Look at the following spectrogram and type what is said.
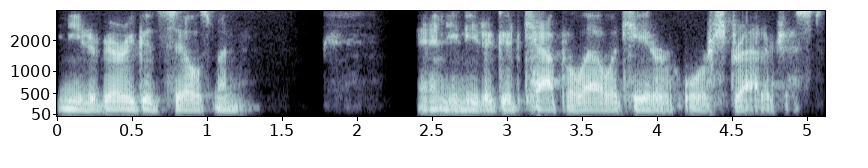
you need a very good salesman, and you need a good capital allocator or strategist.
